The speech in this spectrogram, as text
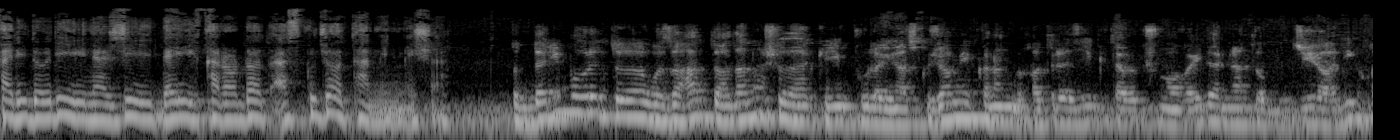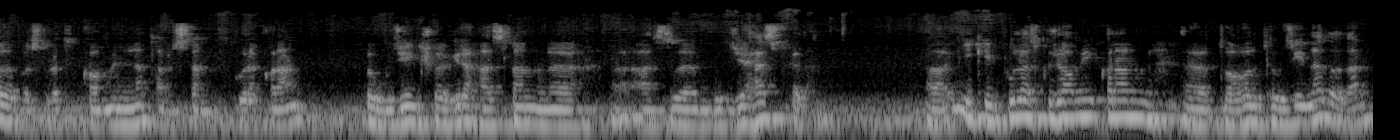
خریداری انرژی در این قرارداد از کجا تامین میشه؟ در این مورد وضاحت داده نشده که این پول از کجا می‌کنن؟ به خاطر از اینکه طور شما آقایی دارین تا بودجه عادی خود به صورت کامل نتونستن پوره کنن. به بودجه کشورگیر هستن از بودجه حذف کردن. این که پول از کجا می‌کنن تا حال توضیح ندادن.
